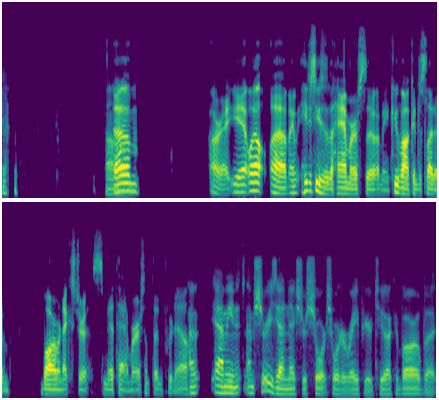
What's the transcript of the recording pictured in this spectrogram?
um, Um. All right. Yeah. Well, uh, I mean, he just uses a hammer, so I mean, Kuvan can just let him borrow an extra smith hammer or something for now. I, yeah, I mean, I'm sure he's got an extra short sword or rapier too I could borrow, but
